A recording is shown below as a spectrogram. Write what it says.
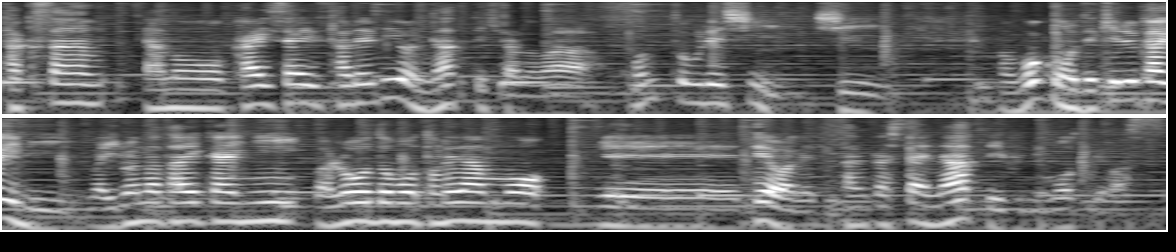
たくさんあの開催されるようになってきたのは本当嬉しいしまあ僕もできる限り、まあ、いろんな大会に、まあ、ロードもトレランも、えー手を挙げて参加したいなっていうふうに思ってます。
